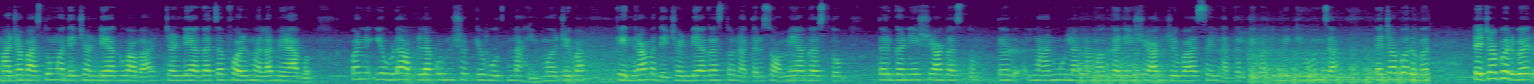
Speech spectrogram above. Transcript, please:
माझ्या वास्तूमध्ये चंडी याग व्हावा चंडी यागाचं फळ मला मिळावं. पण एवढं आपल्याकडून शक्य होत नाही. मग जेव्हा केंद्रामध्ये चंडी याग असतो ना तर स्वामी याग असतो. तर गणेश याग असतो. तर लहान मुलांना मग गणेश याग जेव्हा असेल ना तर तेव्हा तुम्ही घेऊन जा. त्याच्याबरोबर त्याच्याबरोबर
